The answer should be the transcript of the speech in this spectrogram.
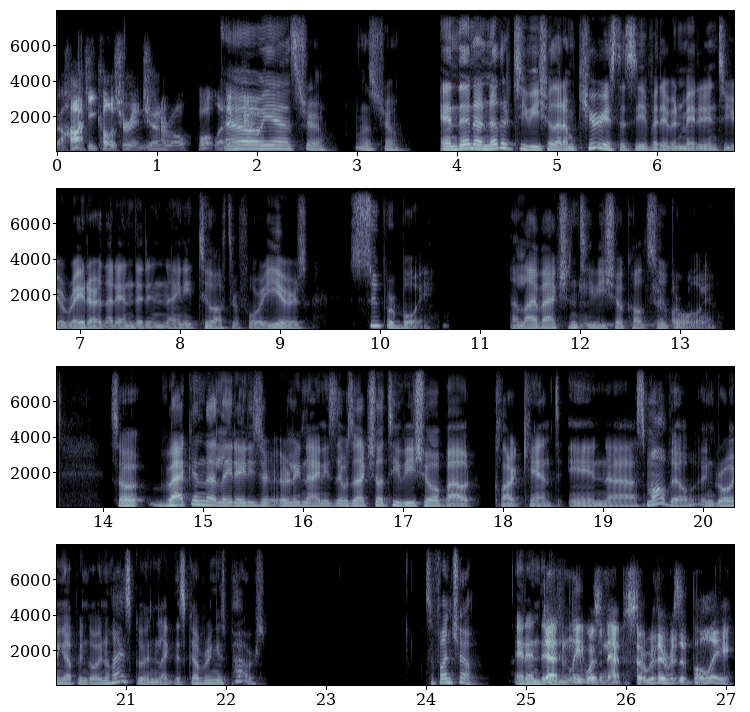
hockey culture in general won't let it Oh go. Oh yeah, that's true. That's true. And then another TV show that I'm curious to see if it even made it into your radar that ended in '92 after four years, Superboy, a live-action TV show called Superboy. No. So back in the late '80s or early '90s, there was actually a TV show about Clark Kent in uh, Smallville and growing up and going to high school and like discovering his powers. It's a fun show. It ended in- Definitely was an episode where there was a bully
